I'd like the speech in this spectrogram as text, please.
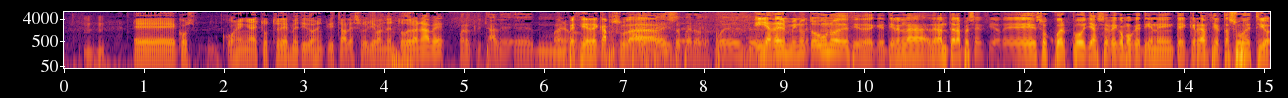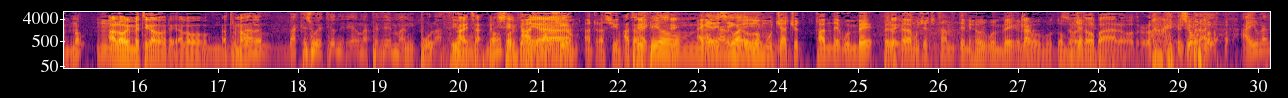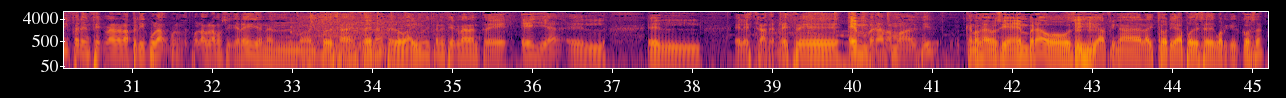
Eh, cogen a estos tres metidos en cristales, se los llevan dentro de la nave. Bueno, cristales. eh, Una especie de cápsula. parece eso, pero después... eh, Y ya desde el minuto uno, es decir, desde que tienen la, delante de la presencia de esos cuerpos, ya se ve como que tienen, que crean cierta sugestión, ¿no? Mm. A los investigadores, a los astronautas. Más que sugestión, diría una especie de manipulación. Atracción, atracción. Atracción. Sí, Hay que decir que los dos muchachos están de buen B, pero Sí. cada muchacho está de mejor buen B que Claro, los dos sobre muchachos. todo para los otros, ¿no? Hay, hay una diferencia clara en la película. Bueno, después lo hablamos si queréis en el momento de esa escena, pero hay una diferencia clara entre ella, el, el, el extraterrestre hembra, vamos a decir, que no sabemos si es hembra o si al final la historia puede ser de cualquier cosa,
